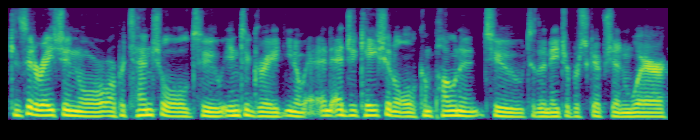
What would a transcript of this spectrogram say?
consideration or, or potential to integrate, you know, an educational component to to the nature prescription where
